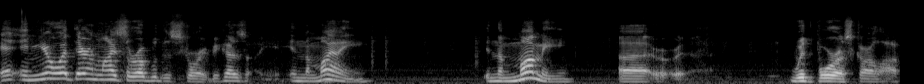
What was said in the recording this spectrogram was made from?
and, and you know what? Therein lies the rub with this story because in the money, in the mummy, uh, with Boris Karloff,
